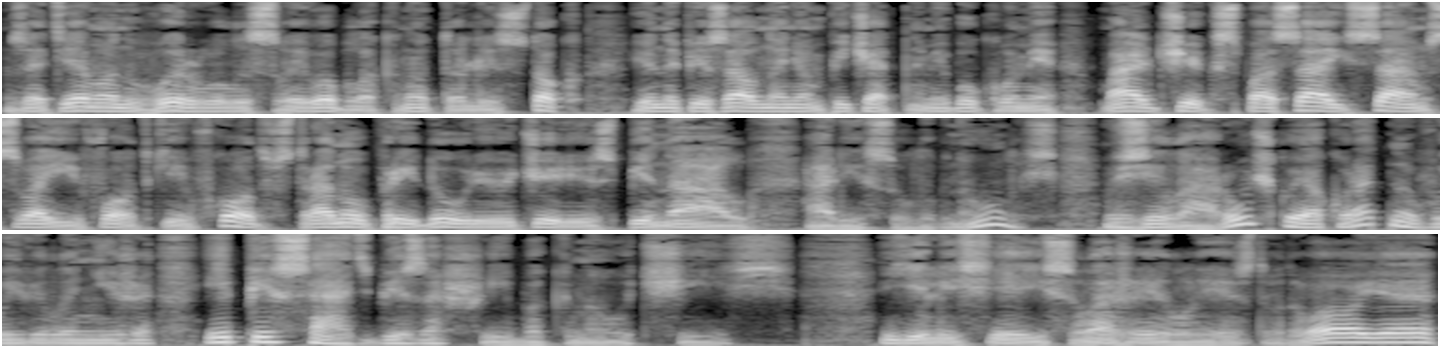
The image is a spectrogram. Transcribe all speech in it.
Затем он вырвал из своего блокнота листок и написал на нем печатными буквами «Мальчик, спасай сам свои фотки. Вход в страну придурию через пенал». Алиса улыбнулась, взяла ручку и аккуратно вывела ниже «И писать без ошибок научись». Елисей сложил лист вдвое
